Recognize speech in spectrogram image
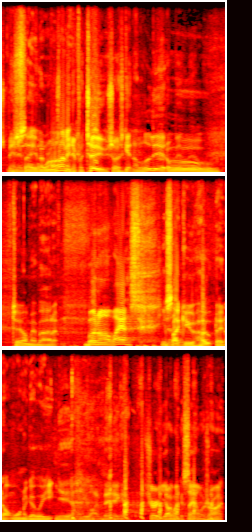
spending Saving for four, I'm money. spending for two, so it's getting a little bit. Ooh, tell me about it. But uh, last, It's know, like you hope they don't want to go eat. yeah, you like begging. sure, y'all make a sandwich, right?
